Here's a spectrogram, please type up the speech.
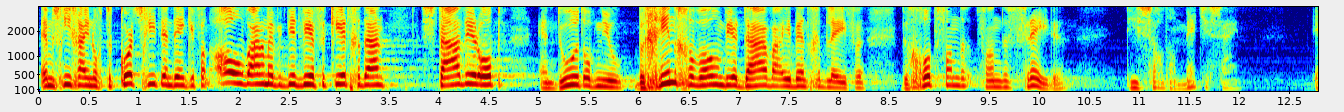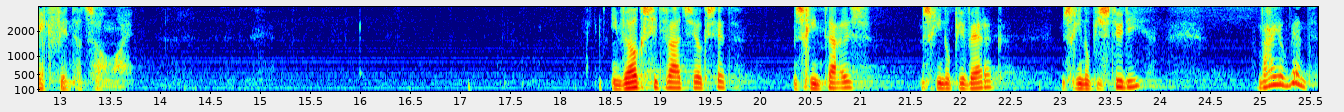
en misschien ga je nog tekortschieten en denk je van, oh, waarom heb ik dit weer verkeerd gedaan? Sta weer op en doe het opnieuw. Begin gewoon weer daar waar je bent gebleven. De God van de, van de vrede, die zal dan met je zijn. Ik vind dat zo mooi. In welke situatie je ook zit. Misschien thuis, misschien op je werk, misschien op je studie. Waar je ook bent.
